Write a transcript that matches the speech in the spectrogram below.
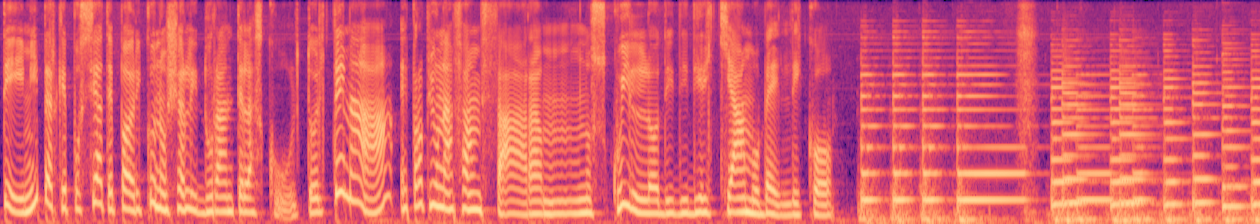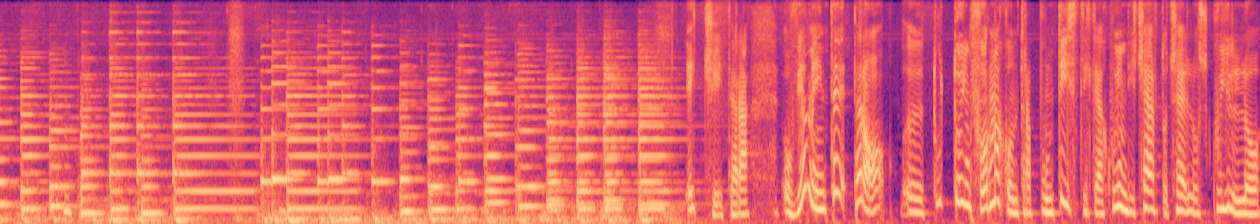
temi perché possiate poi riconoscerli durante l'ascolto. Il tema A è proprio una fanfara, uno squillo di, di, di richiamo bellico. Eccetera. Ovviamente però eh, tutto in forma contrappuntistica, quindi certo c'è lo squillo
